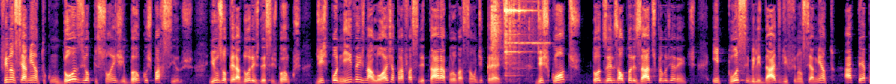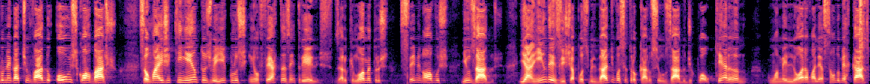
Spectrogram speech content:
Financiamento com 12 opções de bancos parceiros. E os operadores desses bancos disponíveis na loja para facilitar a aprovação de crédito. Descontos, todos eles autorizados pelo gerente e possibilidade de financiamento até para o negativado ou score baixo. São mais de 500 veículos em ofertas entre eles, zero quilômetros, seminovos e usados. E ainda existe a possibilidade de você trocar o seu usado de qualquer ano, com a melhor avaliação do mercado.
